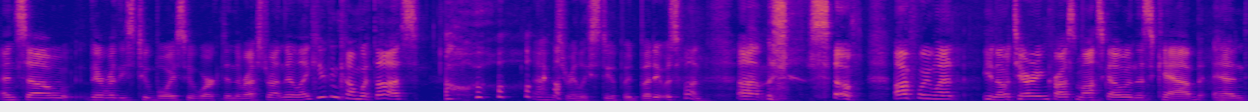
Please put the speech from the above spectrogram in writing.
And so there were these two boys who worked in the restaurant, and they're like, You can come with us. I was really stupid, but it was fun. Um, so off we went, you know, tearing across Moscow in this cab and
